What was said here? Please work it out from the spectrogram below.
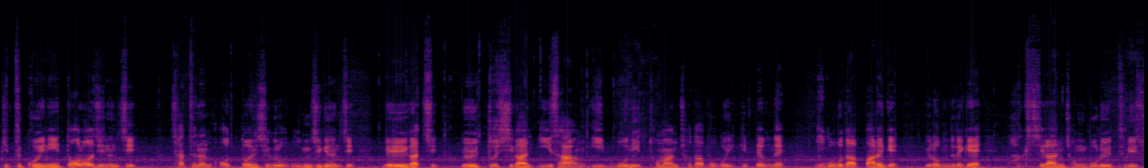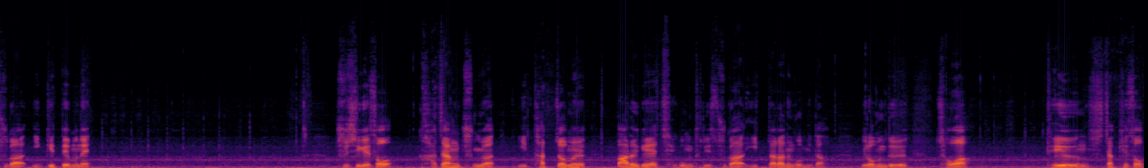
비트코인이 떨어지는지 차트는 어떤 식으로 움직이는지 매일같이 12시간 이상 이 모니터만 쳐다보고 있기 때문에 누구보다 빠르게 여러분들에게 확실한 정보를 드릴 수가 있기 때문에 주식에서 가장 중요한 이 타점을 빠르게 제공드릴 수가 있다라는 겁니다. 여러분들 저와 대응 시작해서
